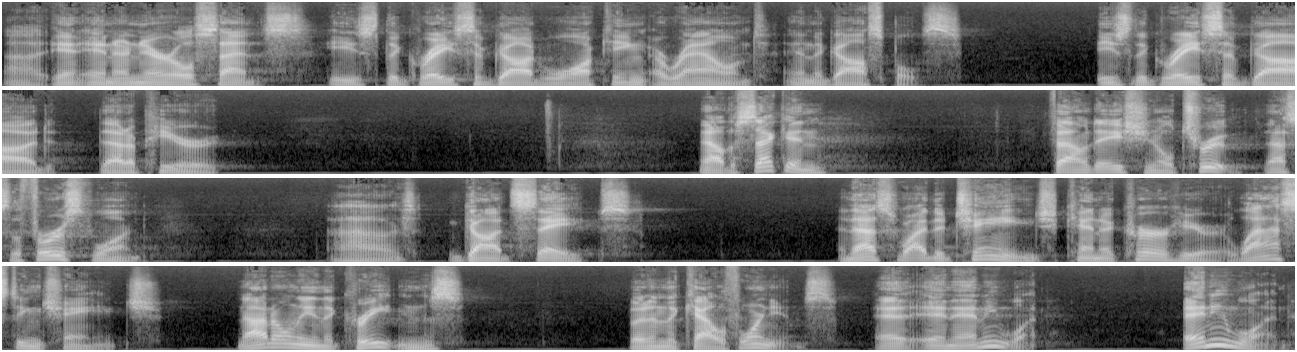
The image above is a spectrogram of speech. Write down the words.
uh, in, in a narrow sense. He's the grace of God walking around in the Gospels. He's the grace of God that appeared. Now, the second foundational truth, that's the first one uh, God saves. And that's why the change can occur here lasting change, not only in the Cretans, but in the Californians and, and anyone. Anyone.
